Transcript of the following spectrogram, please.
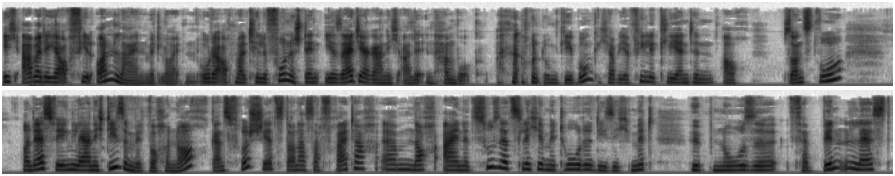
ich arbeite ja auch viel online mit Leuten oder auch mal telefonisch, denn ihr seid ja gar nicht alle in Hamburg und Umgebung. Ich habe ja viele Klientinnen auch sonst wo. Und deswegen lerne ich diese Mittwoche noch, ganz frisch jetzt, Donnerstag, Freitag, ähm, noch eine zusätzliche Methode, die sich mit Hypnose verbinden lässt,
